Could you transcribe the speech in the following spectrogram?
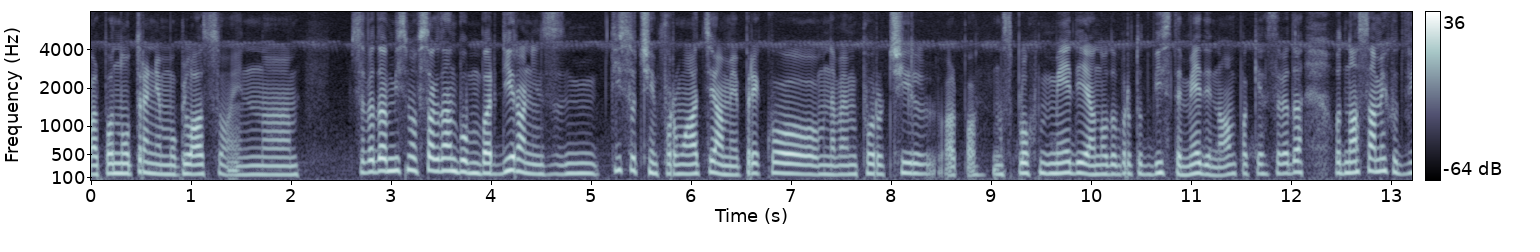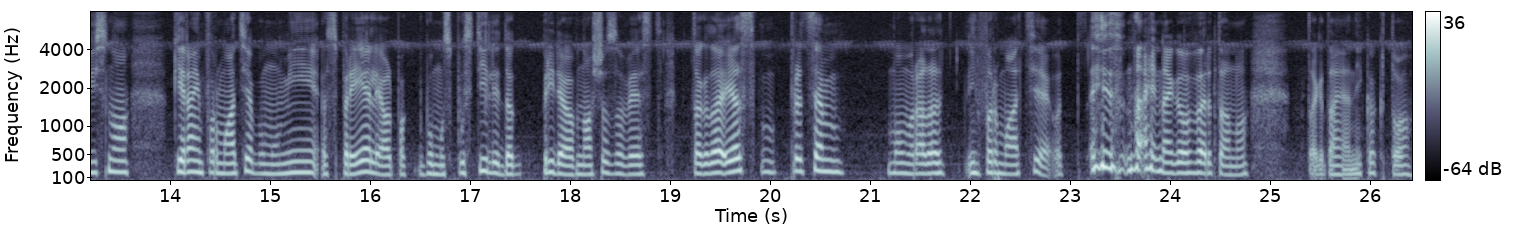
ali pa notranjemu glasu. In, uh, Seveda, mi smo vsak dan bombardirani z tisoč informacijami preko vem, poročil ali pa nasplošno medijev. No, dobro, tudi vi ste mediji, no, ampak je seveda od nas samih odvisno, kje informacije bomo mi sprejeli ali pa bomo spustili, da pridejo v našo zavest. Tako da jaz, predvsem, imam rada informacije od, iz najnega vrta. No. Tako da je nekako to,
